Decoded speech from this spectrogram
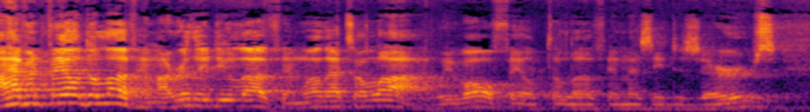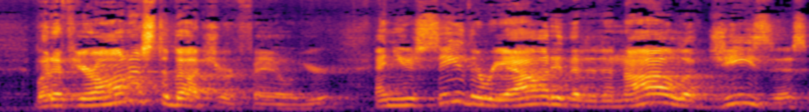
I haven't failed to love him. I really do love him. Well, that's a lie. We've all failed to love him as he deserves. But if you're honest about your failure and you see the reality that a denial of Jesus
